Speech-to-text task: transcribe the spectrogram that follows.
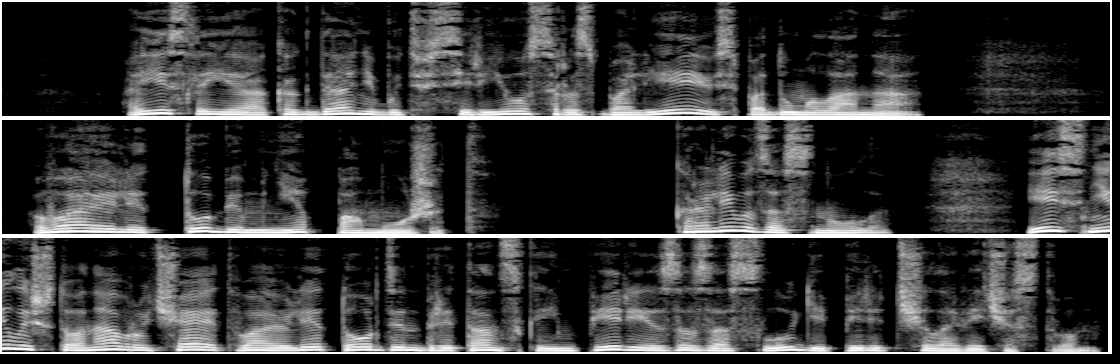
А если я когда-нибудь всерьез разболеюсь, подумала она, Вайолет Тоби мне поможет. Королева заснула. Ей снилось, что она вручает Вайолет орден Британской империи за заслуги перед человечеством.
